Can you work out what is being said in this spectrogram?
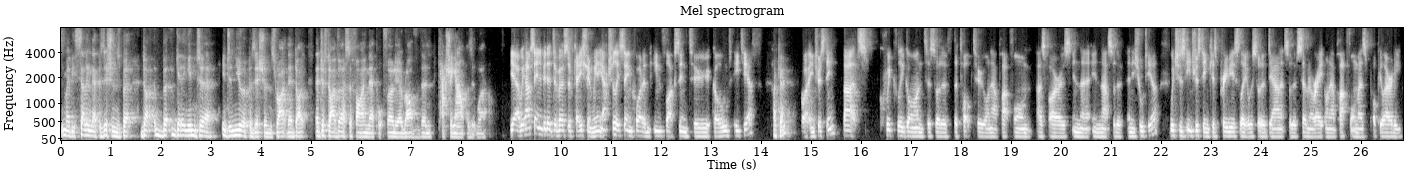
maybe selling their positions but but getting into into newer positions right they're di- they're just diversifying their portfolio rather than cashing out as it were yeah we have seen a bit of diversification we actually seen quite an influx into gold etf Okay. Quite interesting. That's quickly gone to sort of the top two on our platform as far as in the in that sort of initial tier, which is interesting because previously it was sort of down at sort of seven or eight on our platform as popularity,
